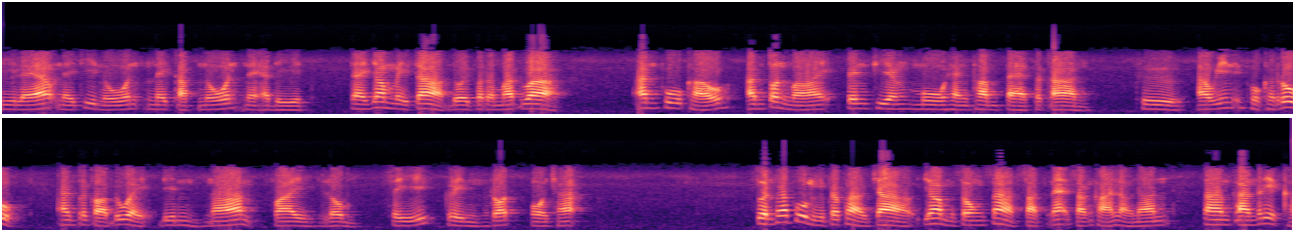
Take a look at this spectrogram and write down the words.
มีแล้วในที่โน้น ในกับโน้นในอดีต แต่ย่อมไม่ทราบโดยปรมัตว่าอันภูเขา อันต้นไม้เป็นเพียงหมู่แห่งธรรมแปดประการ คืออวินิโภครูป อันประกอบด้วยดิน น้ำ ไฟ ลม สี กลิ่นรสโอชะ ส่วนพระผู้มีพระภาคเจ้าย่อมทรงทราบสัตว์และสังขารเหล่านั้น ตามการเรียกข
